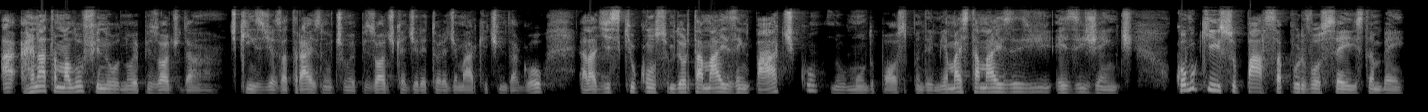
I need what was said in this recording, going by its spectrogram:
A Renata Maluf, no, no episódio da, de 15 dias atrás, no último episódio, que é diretora de marketing da Gol, ela disse que o consumidor está mais empático no mundo pós-pandemia, mas está mais exigente. Como que isso passa por vocês também?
